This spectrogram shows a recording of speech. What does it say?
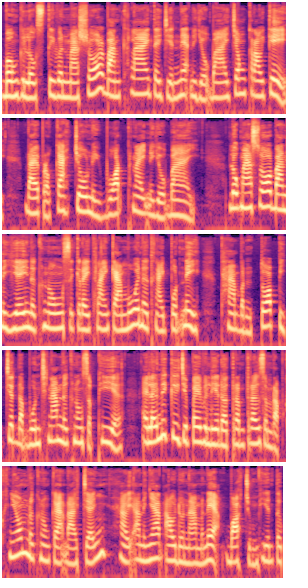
ត្បូងគឺលោក Steven Marshall បានក្លាយទៅជាអ្នកនយោបាយចុងក្រោយគេ ដែលប្រកាសចូលនិវត្តន៍ផ្នែកនយោបាយលោក Marshall បាននិយាយនៅក្នុងសេចក្តីថ្លែងការណ៍មួយនៅថ្ងៃពុធនេះថាបន្ទាប់ពីជិត14ឆ្នាំនៅក្នុងសភាឥឡូវនេះគឺជាពេលវេលាដ៏ត្រឹមត្រូវសម្រាប់ខ្ញុំនៅក្នុងការដើរចេញហើយអនុញ្ញាតឲ្យនរណាម្នាក់បោះជំហានទៅ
